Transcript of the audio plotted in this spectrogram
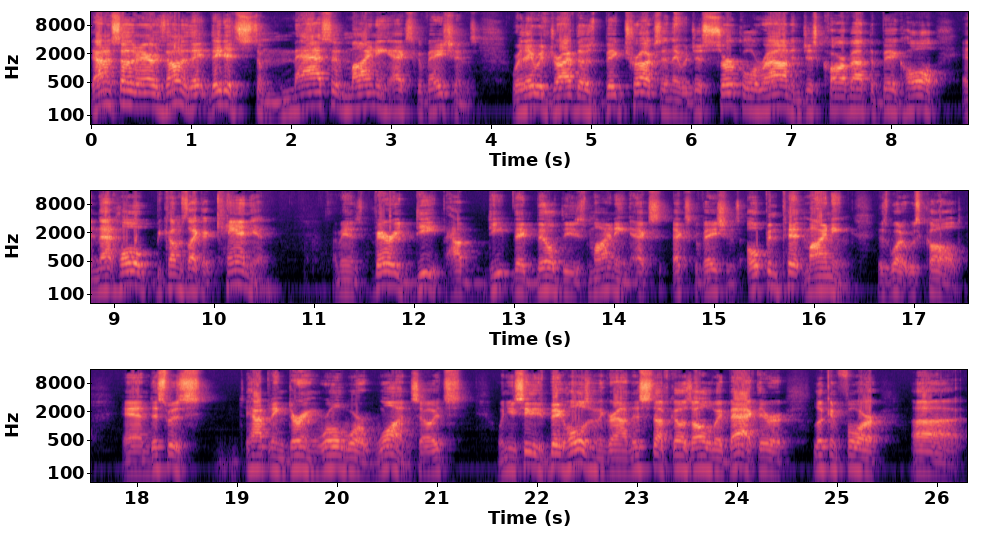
Down in southern Arizona, they, they did some massive mining excavations where they would drive those big trucks and they would just circle around and just carve out the big hole. And that hole becomes like a canyon. I mean, it's very deep how deep they build these mining ex- excavations. Open pit mining is what it was called. And this was happening during World War One. So it's when you see these big holes in the ground, this stuff goes all the way back. They were looking for uh,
